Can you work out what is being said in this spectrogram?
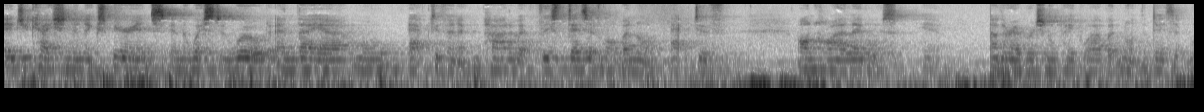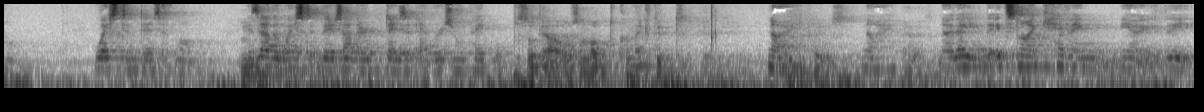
education and experience in the Western world, and they are more active in it and part of it. This desert mob are not active on higher levels. Yeah, other Aboriginal people are, but not the desert mob. Western desert mob. There's other Western. There's other desert Aboriginal people. So they are also not connected uh, No, no, Uh, no. They. It's like having you know the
